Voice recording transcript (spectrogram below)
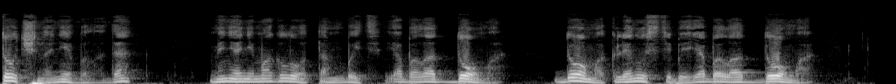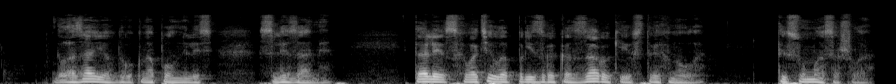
точно не было, да? Меня не могло там быть. Я была дома. Дома, клянусь тебе, я была дома. Глаза ее вдруг наполнились слезами. Талия схватила призрака за руки и встряхнула. «Ты с ума сошла!»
